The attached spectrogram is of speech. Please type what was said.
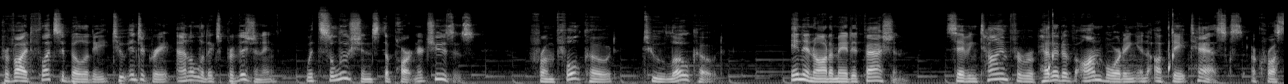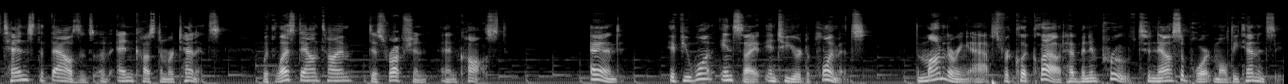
provide flexibility to integrate analytics provisioning with solutions the partner chooses, from full code to low code, in an automated fashion, saving time for repetitive onboarding and update tasks across tens to thousands of end customer tenants with less downtime, disruption, and cost. And if you want insight into your deployments, the monitoring apps for Qlik Cloud have been improved to now support multi-tenancy.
